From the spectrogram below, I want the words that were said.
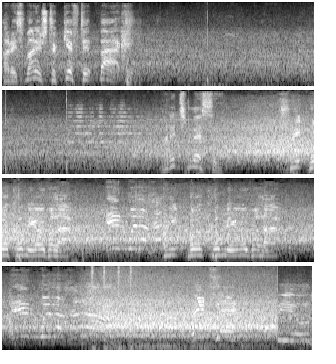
And he's managed to gift it back. And it's Messi. Great work on the overlap. In with a header. Great work on the overlap. In with a header. It's in. Field,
